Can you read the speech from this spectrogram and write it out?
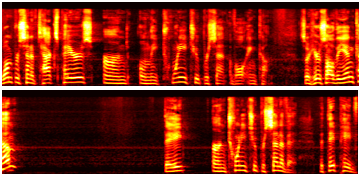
1% of taxpayers earned only 22% of all income. So here's all the income. They earned 22% of it, but they paid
